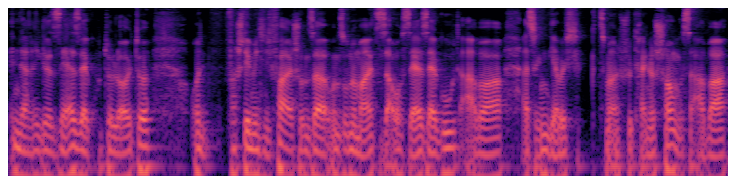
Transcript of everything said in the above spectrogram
in der Regel sehr, sehr gute Leute. Und verstehe mich nicht falsch, unser, unsere Nummer eins ist auch sehr, sehr gut, aber, also gegen die habe ich zum Beispiel keine Chance. Aber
